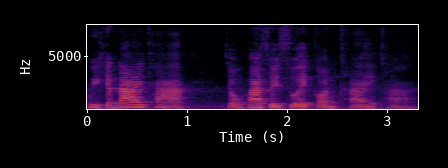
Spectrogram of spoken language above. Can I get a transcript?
คุยกันได้ค่ะ จองผ้าสวยๆก่อนใครค่ะ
